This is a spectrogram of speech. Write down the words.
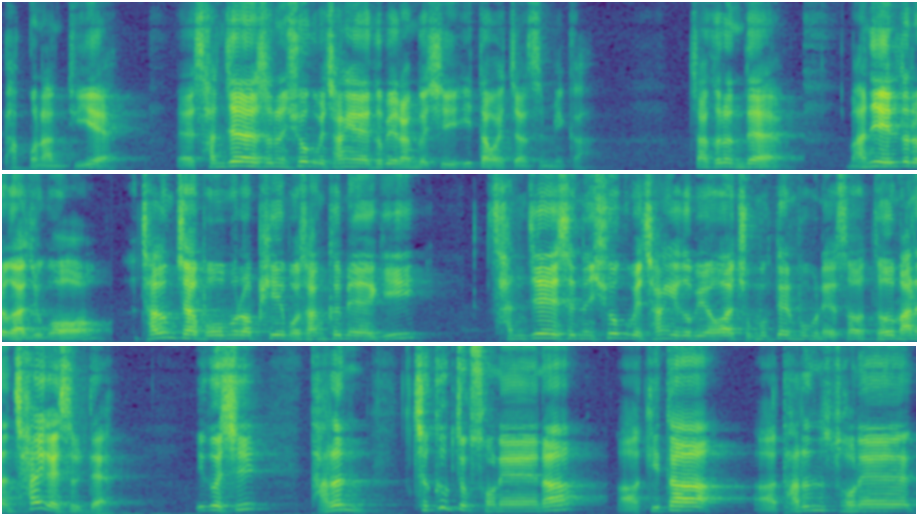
받고 난 뒤에 산재에서는 휴업급여 장애급여라는 것이 있다고 했지 않습니까? 자 그런데 만약 예를 들어 가지고 자동차 보험으로 피해 보상 금액이 산재에서는 휴업급여 장애급여와 중복되는 부분에서 더 많은 차이가 있을 때 이것이 다른 적극적 손해나 아, 기타 아, 다른 손해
